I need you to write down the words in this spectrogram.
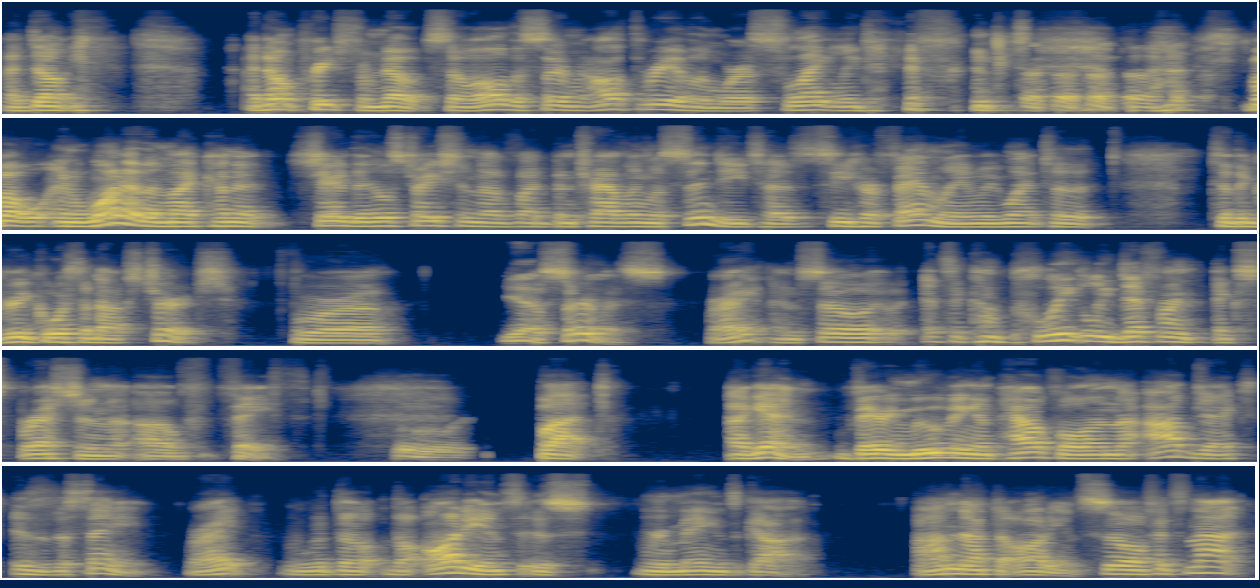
I don't I don't preach from notes, so all the sermon, all three of them were slightly different. but in one of them, I kind of shared the illustration of I'd been traveling with Cindy to see her family, and we went to to the Greek Orthodox Church for a, yes. a service, right? And so it's a completely different expression of faith. Totally. But again, very moving and powerful, and the object is the same, right? With the the audience is remains God. I'm not the audience. So if it's not,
